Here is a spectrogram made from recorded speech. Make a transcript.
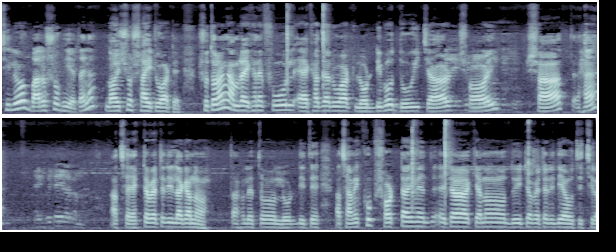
ছিল বারোশো ভিএ তাই না? নয়শো ষাট ওয়াটের সুতরাং আমরা এখানে ফুল এক হাজার ওয়াট লোড দিব। দুই, চার, ছয়, সাত হ্যাঁ? আচ্ছা একটা ব্যাটারি লাগানো। তাহলে তো লোড দিতে আচ্ছা আমি খুব শর্ট টাইমে এটা কেন দুইটা ব্যাটারি দেওয়া উচিত ছিল?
